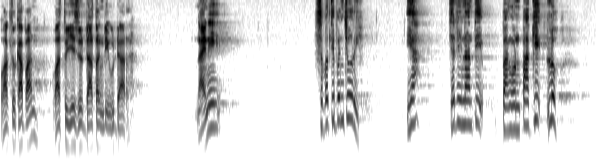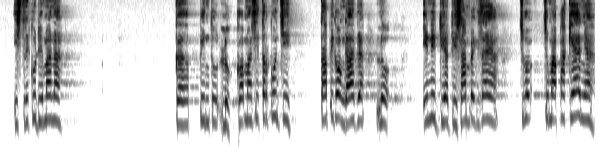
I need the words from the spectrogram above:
Waktu kapan? Waktu Yesus datang di udara. Nah ini seperti pencuri. Ya, jadi nanti bangun pagi, loh istriku di mana? Ke pintu, loh kok masih terkunci? Tapi kok nggak ada. Loh, ini dia di samping saya. Cuma, cuma pakaiannya.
